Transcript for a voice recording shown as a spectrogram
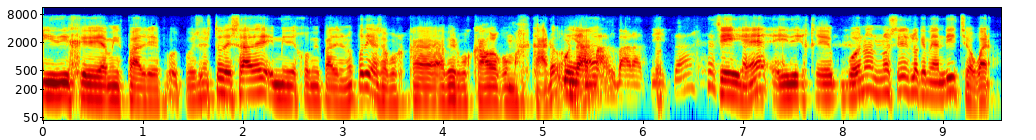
Y dije a mis padres, pues, esto de SADE, y me dijo mi padre, ¿no podías haber buscado algo más caro? Una más baratita. Sí, ¿eh? Y dije, bueno, no sé, es lo que me han dicho. Bueno,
